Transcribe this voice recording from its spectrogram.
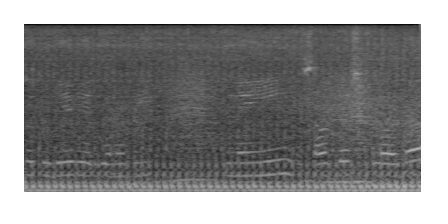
So today we are gonna be playing Southwest Florida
